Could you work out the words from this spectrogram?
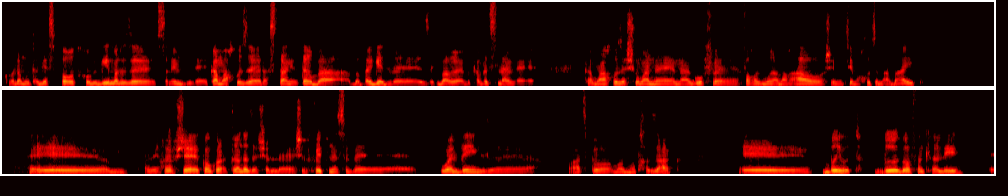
כל המותגי ספורט חוגגים על זה, שמים אה, כמה אחוזי אלסטן יותר בבגד וזה כבר מקצץ להם כמה אחוזי שומן מהגוף, לפחות מול המראה או שהם יוצאים החוצה מהבית. אז אני חושב שקודם כל הטרנד הזה של, של fitness ו-well-being זה רץ פה מאוד מאוד חזק. אה, בריאות, בריאות באופן כללי. אה,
